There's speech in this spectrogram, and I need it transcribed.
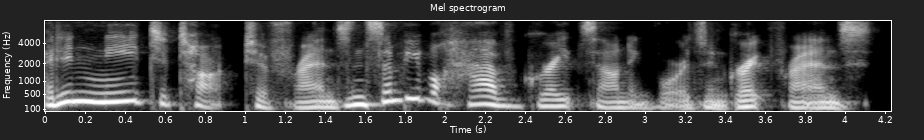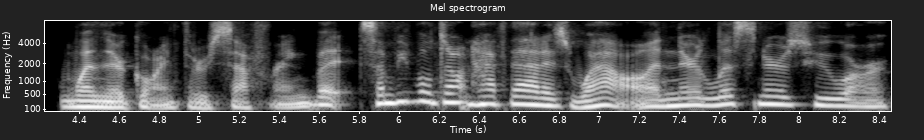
I didn't need to talk to friends. And some people have great sounding boards and great friends when they're going through suffering, but some people don't have that as well. And they're listeners who are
